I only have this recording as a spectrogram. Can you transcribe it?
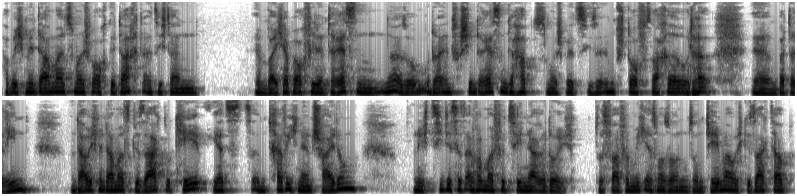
habe ich mir damals zum Beispiel auch gedacht, als ich dann, ähm, weil ich habe ja auch viele Interessen, ne, also oder verschiedene Interessen gehabt, zum Beispiel jetzt diese Impfstoffsache oder ähm, Batterien. Und da habe ich mir damals gesagt, okay, jetzt ähm, treffe ich eine Entscheidung und ich ziehe das jetzt einfach mal für zehn Jahre durch. Das war für mich erstmal so ein, so ein Thema, wo ich gesagt habe,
